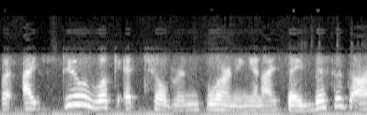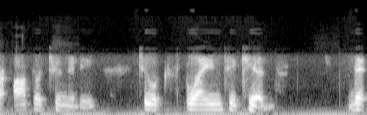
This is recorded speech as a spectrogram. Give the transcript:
But I do look at children's learning and I say this is our opportunity to explain to kids that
